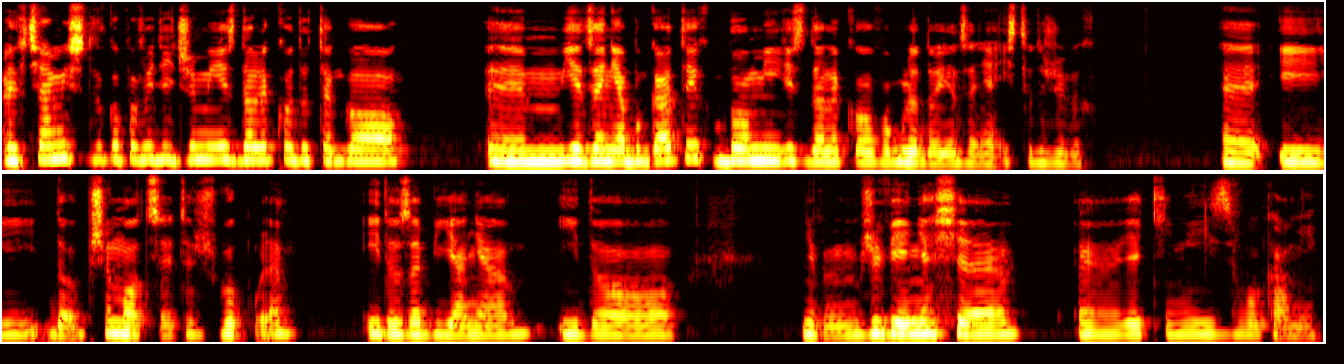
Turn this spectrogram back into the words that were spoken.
Ale chciałam jeszcze tylko powiedzieć, że mi jest daleko do tego jedzenia bogatych, bo mi jest daleko w ogóle do jedzenia istot żywych. E, i do przemocy też w ogóle, i do zabijania, i do, nie wiem, żywienia się e, jakimiś zwłokami.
